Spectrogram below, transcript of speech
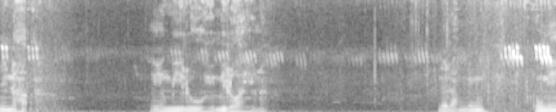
นี่นะฮะ ก็ยังมีรูอยู่มีรอยอยู่นะแล้วหลังหนึ่งตรงนี้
